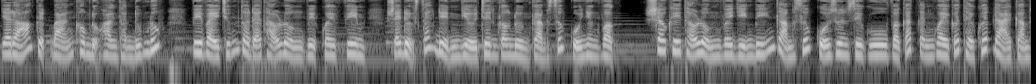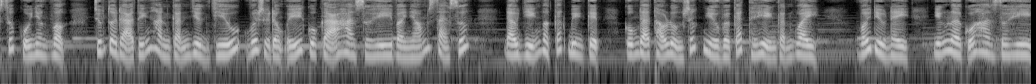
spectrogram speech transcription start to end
Do đó, kịch bản không được hoàn thành đúng lúc, vì vậy chúng tôi đã thảo luận việc quay phim sẽ được xác định dựa trên con đường cảm xúc của nhân vật. Sau khi thảo luận về diễn biến cảm xúc của Jun si và các cảnh quay có thể khuếch đại cảm xúc của nhân vật, chúng tôi đã tiến hành cảnh dừng chiếu với sự đồng ý của cả Han So-hee và nhóm sản xuất. Đạo diễn và các biên kịch cũng đã thảo luận rất nhiều về cách thể hiện cảnh quay. Với điều này, những lời của Han So-hee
